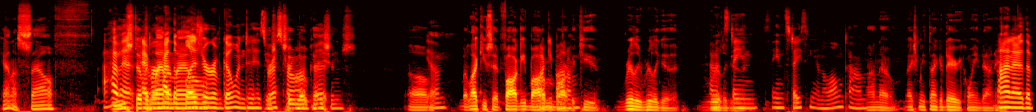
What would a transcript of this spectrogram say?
kind of south. East of Atlanta. I haven't ever Atlanta had the now. pleasure of going to his There's restaurant. two but, locations. Um, Yeah, But like you said, Foggy Bottom Foggy Bottom. Barbecue, really, really good. Haven't Really good. seen seen Stacy in a long time. I know. Makes me think of Dairy Queen down here. I know the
